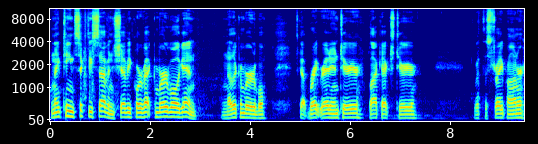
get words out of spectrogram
1967 Chevy Corvette convertible again. Another convertible. It's got bright red interior, black exterior with the stripe on her.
